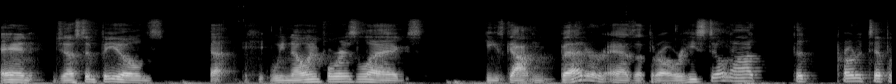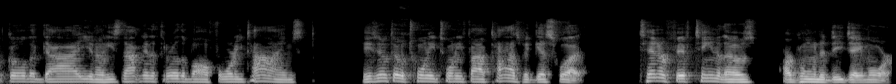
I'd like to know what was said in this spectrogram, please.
And Justin Fields, uh, he- we know him for his legs. He's gotten better as a thrower. He's still not prototypical, the guy, you know, he's not going to throw the ball 40 times. He's going to throw 20, 25 times, but guess what? 10 or 15 of those are going to DJ Moore.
